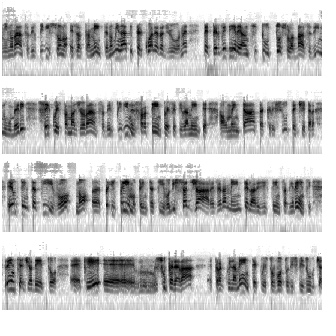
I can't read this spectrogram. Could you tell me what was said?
la minoranza del PD sono esattamente nominati per quale ragione? Beh, per vedere anzitutto sulla base dei numeri se questa maggioranza del PD nel frattempo è effettivamente aumentata, cresciuta, eccetera. È un tentativo, no, eh, il primo tentativo di saggiare veramente la resistenza di Renzi. Renzi ha già detto eh, che eh, su supererà tranquillamente questo voto di sfiducia.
